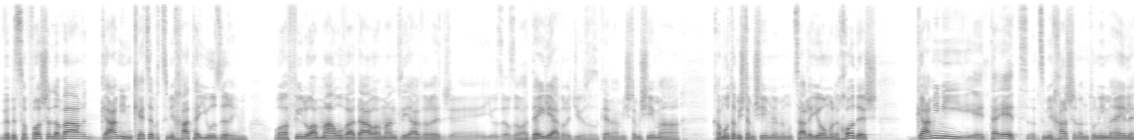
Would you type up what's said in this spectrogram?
ובסופו של דבר, גם עם קצב צמיחת היוזרים, או אפילו ה-MAU והדאו, ה-monthly average users, או ה-daily average users, כן, המשתמשים, ה- כמות המשתמשים לממוצע ליום או לחודש, גם אם היא אה, תאט, הצמיחה של הנתונים האלה,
